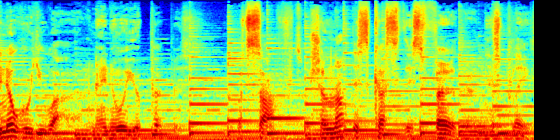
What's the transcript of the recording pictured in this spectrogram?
I know who you are, and I know your purpose. But soft, we shall not discuss this further in this place.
